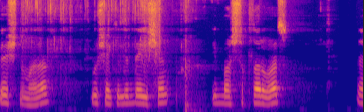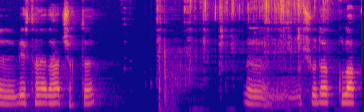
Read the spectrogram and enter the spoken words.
5 numara. Bu şekilde değişen bir başlıklar var. Ee, bir tane daha çıktı. Ee, şurada kulak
